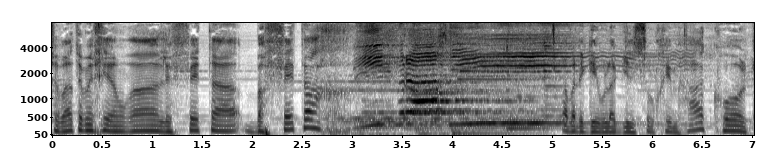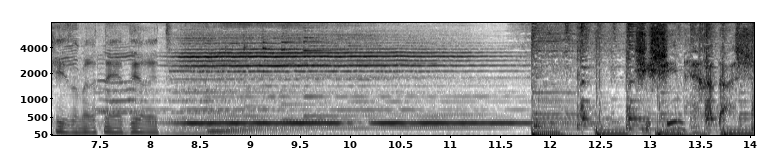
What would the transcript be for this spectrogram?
שמעתם איך היא אמרה לפתע בפתח? אבל הגיעו לגיל סולחים הכל, כי היא זמרת נהדרת. 60 החדש.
